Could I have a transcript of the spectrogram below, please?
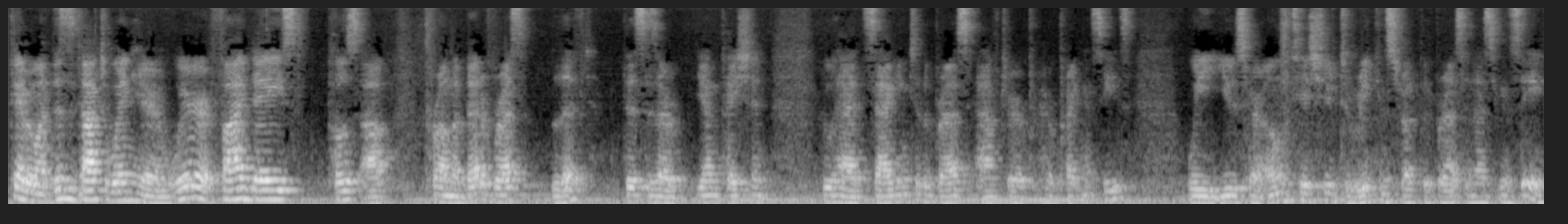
okay, everyone, this is Dr. Wynn here. We're five days post-op from a better breast lift. This is our young patient who had sagging to the breast after her pregnancies. We use her own tissue to reconstruct the breast, and as you can see,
